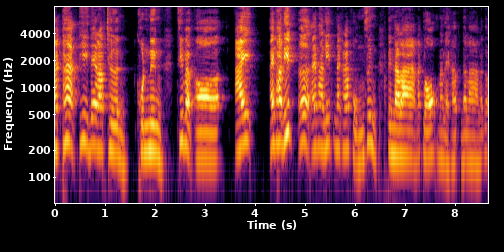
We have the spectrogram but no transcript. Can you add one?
นักพากย์ที่ได้รับเชิญคนหนึ่งที่แบบเออไอไอพาริสเออไอพาริสนะครับผมซึ่งเป็นดารานักร้องนั่นแหละครับดาราแล้วก็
